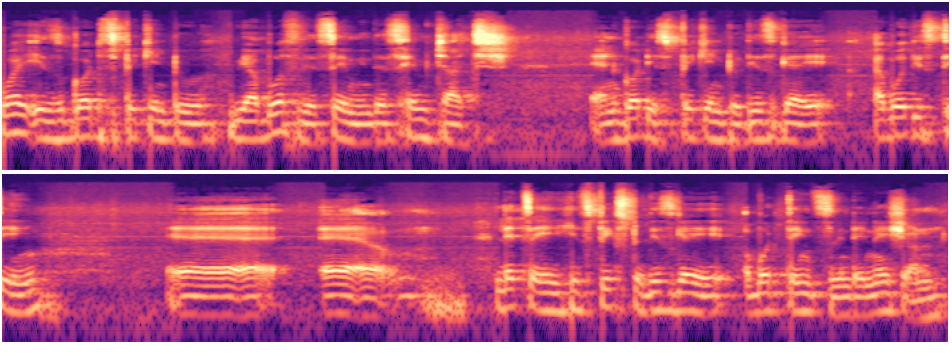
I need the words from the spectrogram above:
why is god speaking to we are both the same in the same church and god is speaking to this guy about this thing. Uh, uh, let's say he speaks to this guy about things in the nation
